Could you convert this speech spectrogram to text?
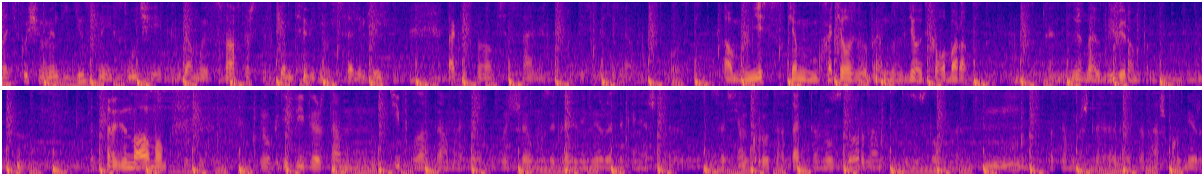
на текущий момент единственный случай, когда мы в соавторстве с кем-то, видимо, писали песню. Так в основном все сами, весь материал. А есть с кем хотелось бы прям сделать коллаборат? Не знаю, с Бибером там. С Розенбаумом. Ну, где Бибер, там Дипло, там это высший музыкальный мир, это, конечно, совсем круто. А так-то, ну, с Дорном, безусловно, потому что это наш кумир.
